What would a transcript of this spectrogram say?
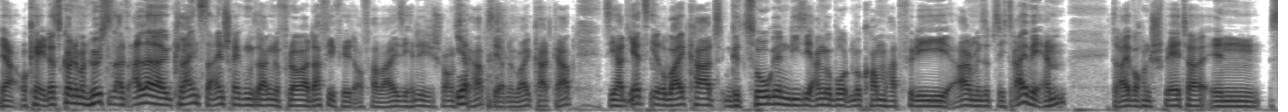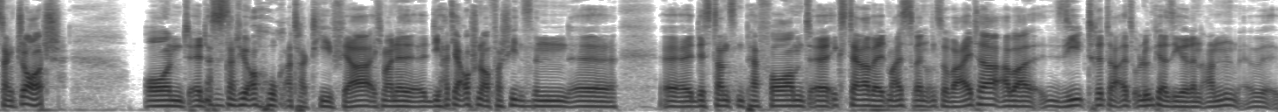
Ja, okay, das könnte man höchstens als allerkleinste Einschränkung sagen, eine Flora Duffy fehlt auf Hawaii. Sie hätte die Chance ja. gehabt, sie hat eine Wildcard gehabt. Sie hat jetzt ihre Wildcard gezogen, die sie angeboten bekommen hat für die Ironman 73 WM, drei Wochen später in St. George. Und äh, das ist natürlich auch hochattraktiv, ja. Ich meine, die hat ja auch schon auf verschiedensten äh, äh, Distanzen performt, äh, Xterra-Weltmeisterin und so weiter, aber sie tritt da als Olympiasiegerin an äh,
